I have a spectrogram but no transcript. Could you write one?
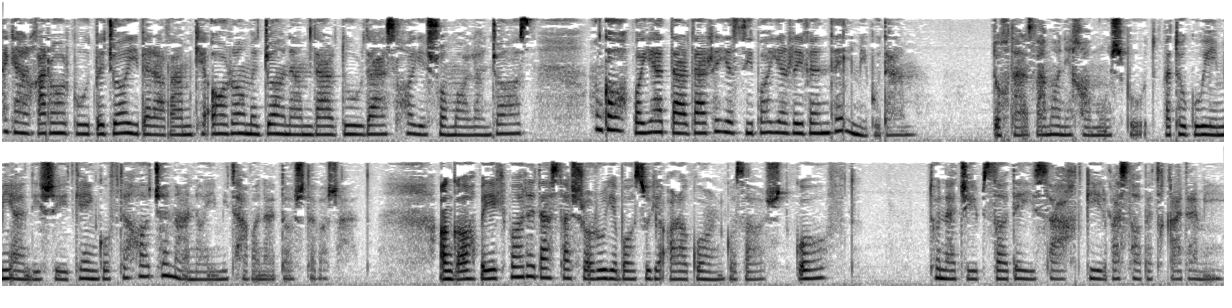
اگر قرار بود به جایی بروم که آرام جانم در دور های شمال آنجاست آنگاه باید در دره زیبای ریوندل می بودم. دختر زمانی خاموش بود و تو گویی می اندیشید که این گفته ها چه معنایی می تواند داشته باشد. آنگاه به یک بار دستش را روی بازوی آراگورن گذاشت. گفت تو نجیب زاده ای سخت گیر و ثابت قدمی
